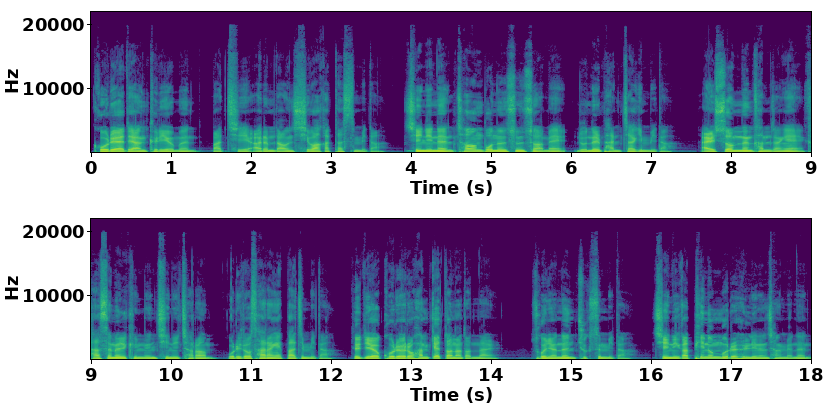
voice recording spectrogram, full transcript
고려에 대한 그리움은 마치 아름다운 시와 같았습니다. 진이는 처음 보는 순수함에 눈을 반짝입니다. 알 수 없는 감정에 가슴을 긁는 진이처럼 우리도 사랑에 빠집니다. 드디어 고려로 함께 떠나던 날, 소녀는 죽습니다. 진이가 피눈물을 흘리는 장면은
